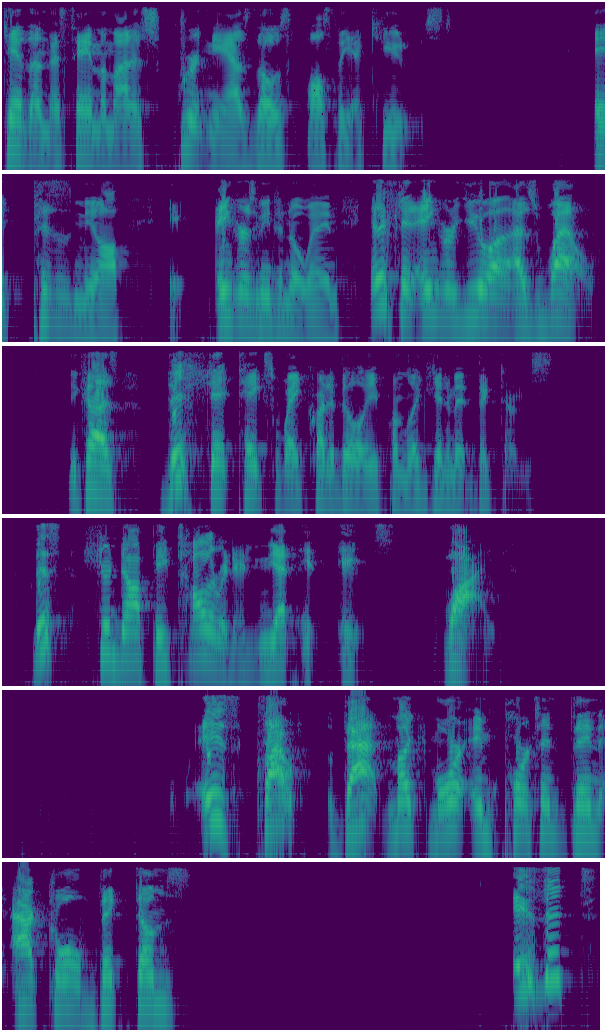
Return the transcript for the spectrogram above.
give them the same amount of scrutiny as those falsely accused. It pisses me off. It angers me to no end. And it should anger you as well. Because this shit takes away credibility from legitimate victims. This should not be tolerated, and yet it is. Why? Is clout that much more important than actual victims? Is it?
